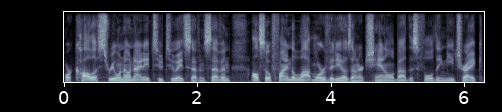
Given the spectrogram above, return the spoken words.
or call us 310 982 2877. Also, find a lot more videos on our channel about this folding e trike.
